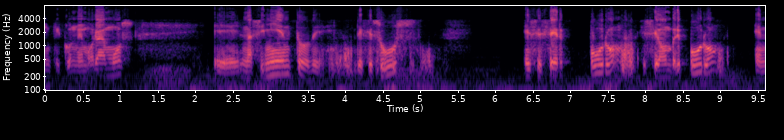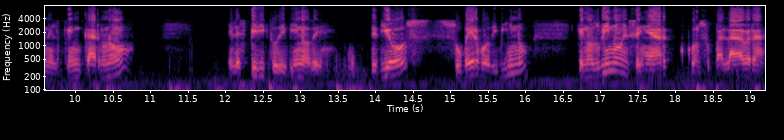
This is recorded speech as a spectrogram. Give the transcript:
en que conmemoramos el nacimiento de, de Jesús, ese ser puro, ese hombre puro en el que encarnó el Espíritu Divino de, de Dios, su verbo divino, que nos vino a enseñar con su palabra,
